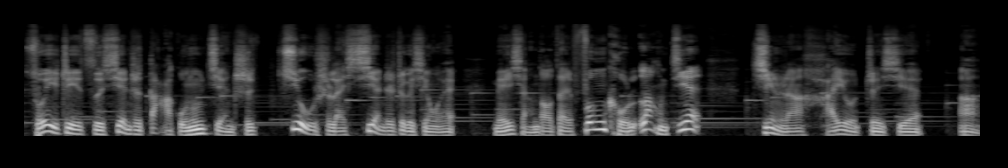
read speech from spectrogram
所以这一次限制大股东减持，就是来限制这个行为。没想到在风口浪尖，竟然还有这些啊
